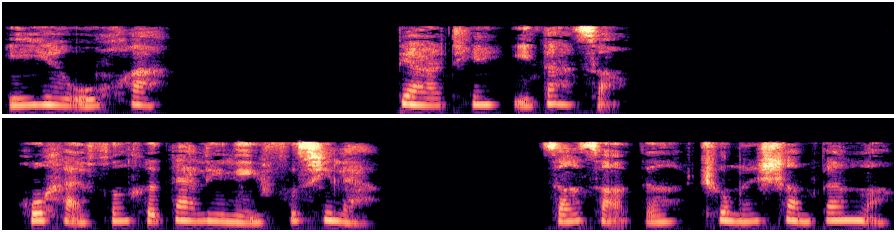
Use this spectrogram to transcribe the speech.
一夜无话。第二天一大早，胡海峰和戴丽丽夫妻俩早早的出门上班了，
